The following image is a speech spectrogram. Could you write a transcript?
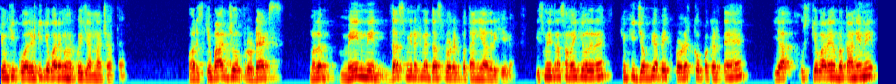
क्योंकि क्वालिटी के बारे में हर कोई जानना चाहता है। और इसके बाद जो प्रोडक्ट्स मतलब मेन मेन दस मिनट में दस प्रोडक्ट बताएँगे याद रखिएगा। इसमें इतना समय क्यों ले रहे हैं? क्योंकि जब भी आप एक प्रोडक्ट को पकड़ते हैं या उसके बारे में बताने में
